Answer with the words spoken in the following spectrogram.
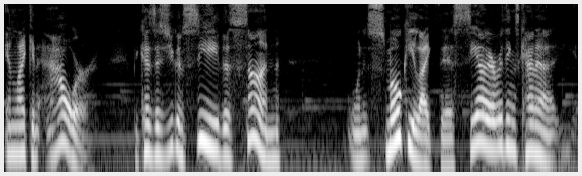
in like an hour. Because as you can see, the sun, when it's smoky like this, see how everything's kind of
